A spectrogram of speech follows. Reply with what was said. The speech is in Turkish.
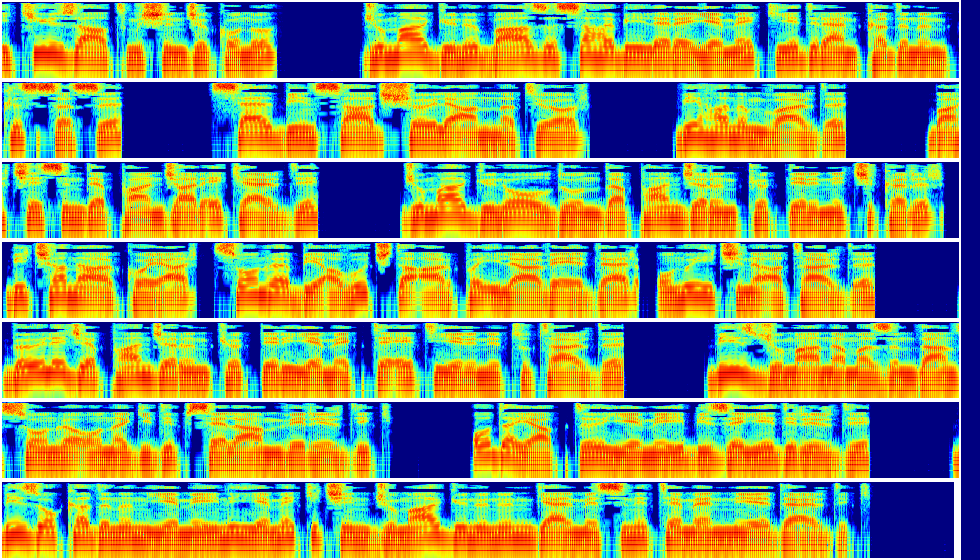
260. konu, Cuma günü bazı sahabilere yemek yediren kadının kıssası, Sel bin Saad şöyle anlatıyor, bir hanım vardı, bahçesinde pancar ekerdi, Cuma günü olduğunda pancarın köklerini çıkarır, bir çanağa koyar, sonra bir avuç da arpa ilave eder, onu içine atardı, böylece pancarın kökleri yemekte et yerini tutardı, biz cuma namazından sonra ona gidip selam verirdik, o da yaptığı yemeği bize yedirirdi, biz o kadının yemeğini yemek için cuma gününün gelmesini temenni ederdik.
